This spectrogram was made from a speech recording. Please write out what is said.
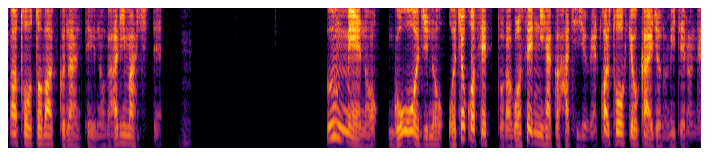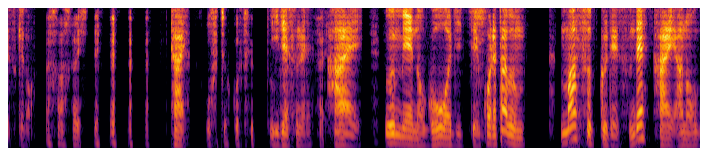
まあ、トートバッグなんていうのがありまして、運命の五王子のおチョコセットが5280円。これ東京会場の見てるんですけど。はい。はい。おチョコセット。いいですね。はい。はい、運命の五王子っていう、これ多分、マスクですね。はい。あの、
